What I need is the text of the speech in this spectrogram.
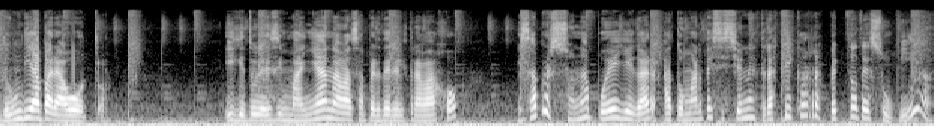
de un día para otro, y que tú le decís, mañana vas a perder el trabajo, esa persona puede llegar a tomar decisiones drásticas respecto de su vida.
